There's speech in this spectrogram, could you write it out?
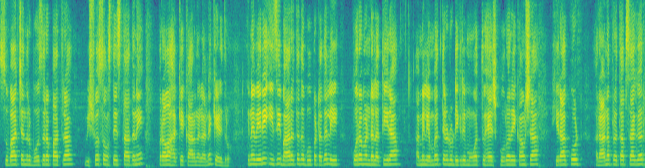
ಸುಭಾಷ್ ಚಂದ್ರ ಬೋಸರ ಪಾತ್ರ ವಿಶ್ವಸಂಸ್ಥೆ ಸ್ಥಾಪನೆ ಪ್ರವಾಹಕ್ಕೆ ಕಾರಣಗಳನ್ನು ಕೇಳಿದರು. ಇನ್ನು ವೆರಿ ಈಸಿ ಭಾರತದ ಭೂಪಟದಲ್ಲಿ ಕೋರಮಂಡಲ ತೀರ, ಆಮೇಲೆ ಎಂಬತ್ತೆರಡು ಡಿಗ್ರಿ ಮೂವತ್ತು ಹ್ಯಾಶ್ ಪೂರ್ವ ರೇಖಾಂಶ, ಹಿರಾಕೋಟ್, ರಾಣ ಪ್ರತಾಪ್ ಸಾಗರ್,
